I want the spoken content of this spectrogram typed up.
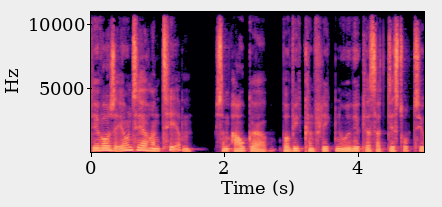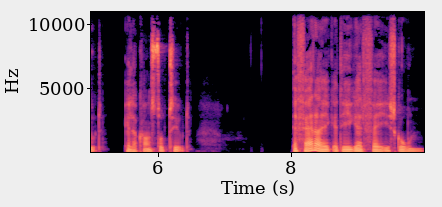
Det er vores evne til at håndtere dem, som afgør, hvorvidt konflikten udvikler sig destruktivt eller konstruktivt. Jeg fatter ikke, at det ikke er et fag i skolen.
